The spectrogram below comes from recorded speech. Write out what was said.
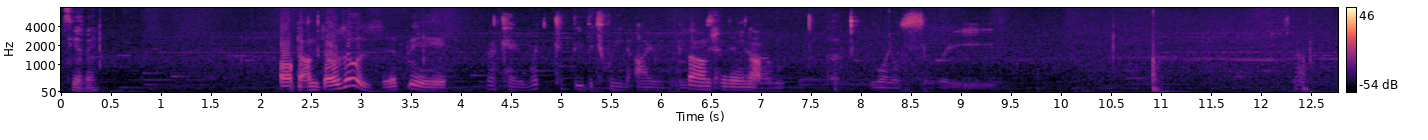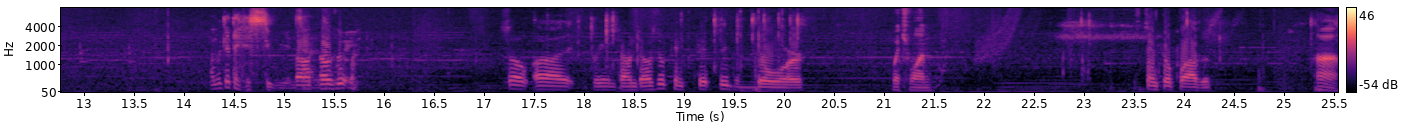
Excuse me. Oh, Dondozo is zippy. Okay, what could be between Iron Leaves Sounds and really not- um, Loyal Three? I'm gonna get the Hisuians out of the those are- way. So, uh, Green Dondozo can fit through the door. Which one? Central Plaza. Huh.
